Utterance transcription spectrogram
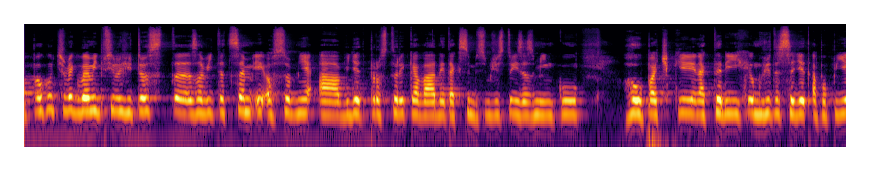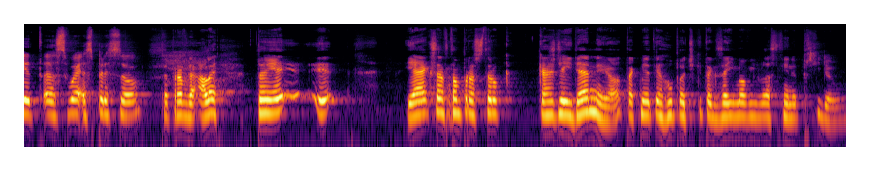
pokud člověk bude mít příležitost eh, zavítat sem i osobně a vidět prostory kavárny, tak si myslím, že stojí za zmínku houpačky, na kterých můžete sedět a popíjet uh, svoje espresso. To je pravda, ale to je, já jak jsem v tom prostoru každý den, jo, tak mě ty houpačky tak zajímavý vlastně nepřijdou.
